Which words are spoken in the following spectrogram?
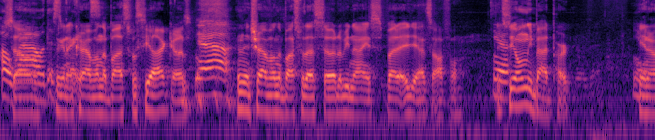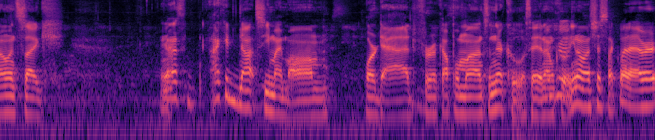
Mm-hmm. Oh, so wow, that's they're gonna great. travel on the bus. We'll see how that goes. Yeah. And they travel on the bus with us, so it'll be nice. But it, yeah, it's awful. Yeah. It's the only bad part. Yeah. You know, it's like, you know, I could not see my mom or dad for a couple months, and they're cool with it, and I'm Mm-hmm. cool. You know, it's just like whatever.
